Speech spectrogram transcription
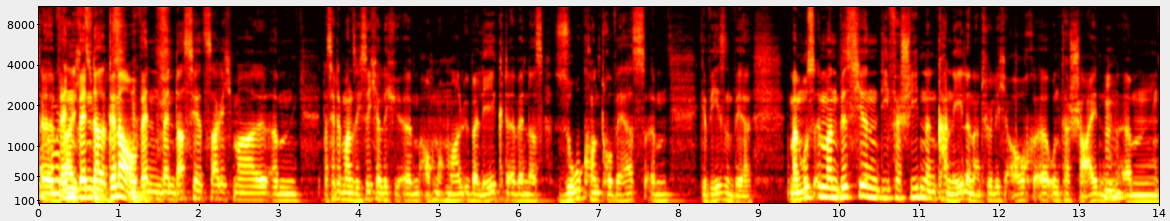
äh, wenn, wenn da, genau, wenn, wenn das jetzt, sage ich mal, ähm, das hätte man sich sicherlich ähm, auch nochmal überlegt, äh, wenn das so kontrovers ähm, gewesen wäre. Man muss immer ein bisschen die verschiedenen Kanäle natürlich auch äh, unterscheiden. Mhm. Ähm,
